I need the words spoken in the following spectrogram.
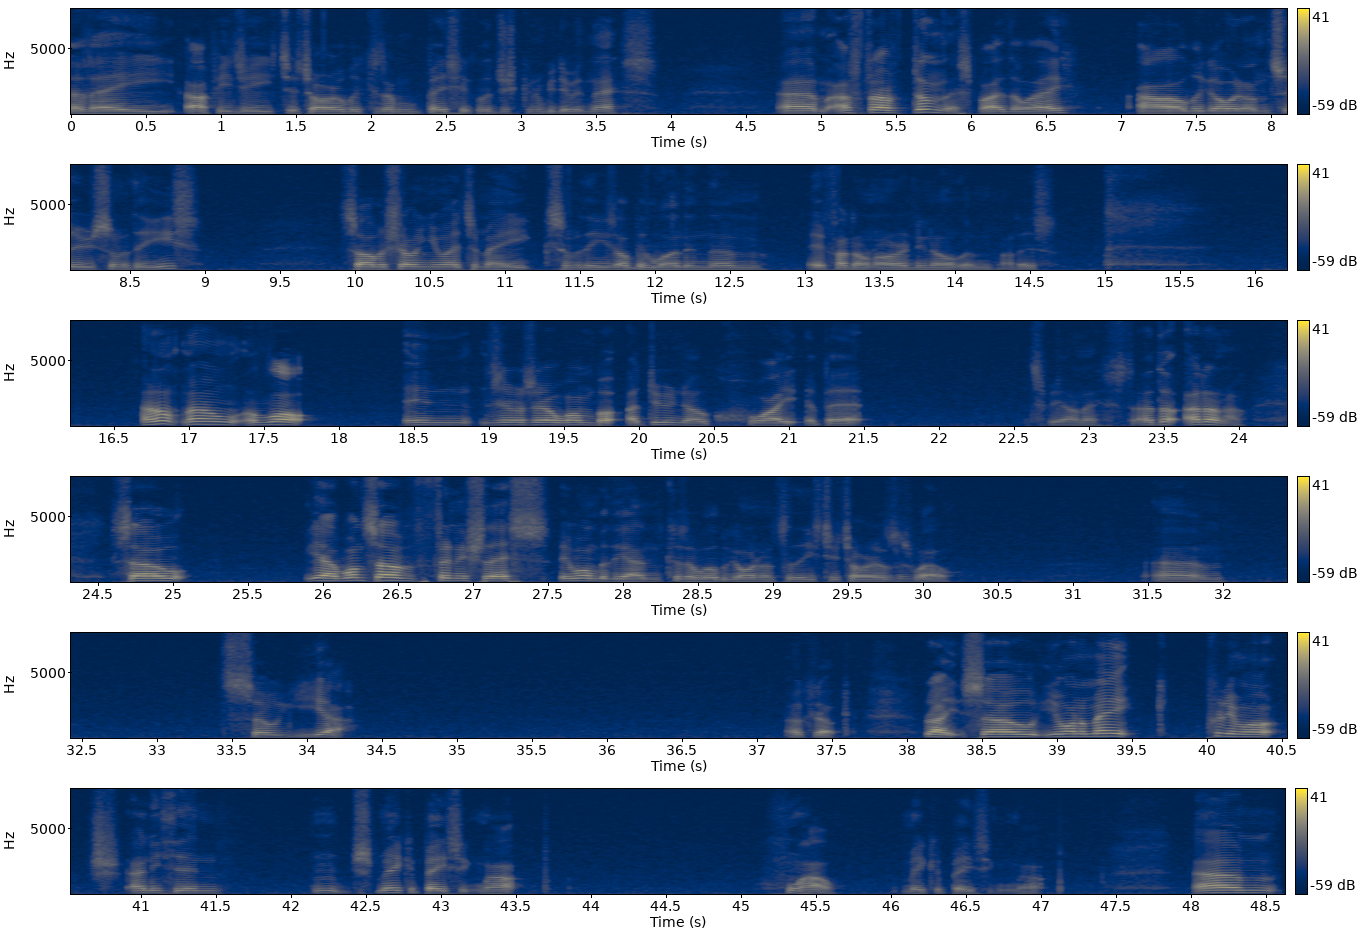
of a RPG tutorial because I'm basically just going to be doing this. Um, after I've done this, by the way, I'll be going on to some of these. So I'll be showing you how to make some of these. I'll be learning them if I don't already know them, that is. I don't know a lot in 001, but I do know quite a bit, to be honest. I don't, I don't know. So, yeah, once I've finished this, it won't be the end because I will be going on to these tutorials as well. Um, so yeah. Okay, okay. Right, so you want to make pretty much anything. Mm, just make a basic map. Wow, make a basic map. Um,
